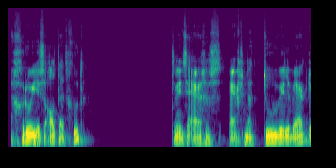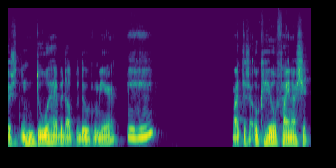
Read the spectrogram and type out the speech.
groei is altijd goed. Tenminste, ergens, ergens naartoe willen werken. Dus een doel hebben, dat bedoel ik meer. mhm, Maar het is ook heel fijn als je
